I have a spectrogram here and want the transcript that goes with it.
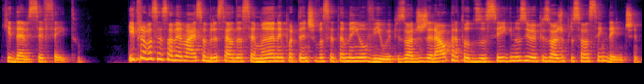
que deve ser feito. E para você saber mais sobre o céu da semana, é importante você também ouvir o episódio geral para todos os signos e o episódio para o seu ascendente.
